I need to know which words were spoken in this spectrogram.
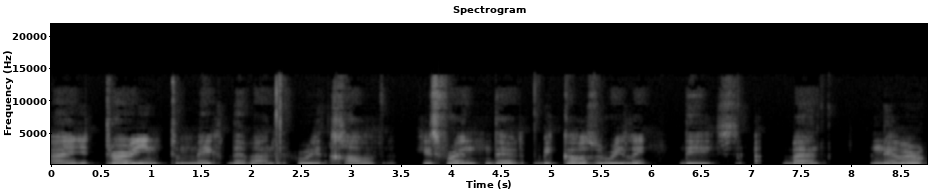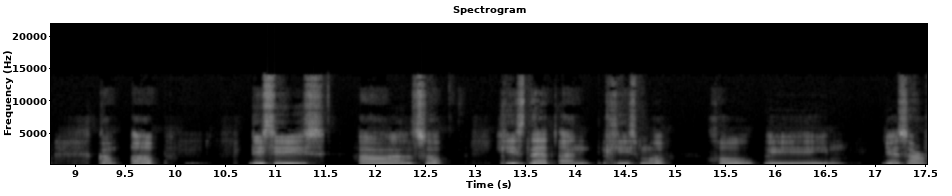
I trying to make the band read how his friend dead because really this band never come up. This is also his dad and his mom how in yes are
